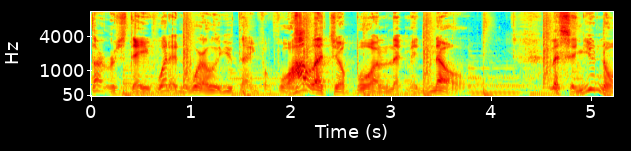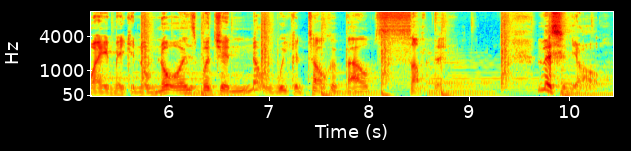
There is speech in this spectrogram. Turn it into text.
Thursday. What in the world are you thankful for? Holla at your boy and let me know. Listen, you know I ain't making no noise, but you know we could talk about something. Listen, y'all,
